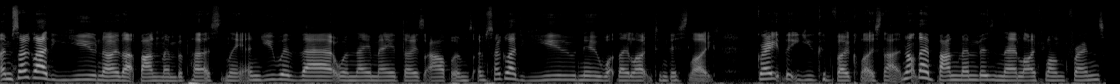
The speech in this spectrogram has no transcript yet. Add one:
i'm so glad you know that band member personally and you were there when they made those albums i'm so glad you knew what they liked and disliked Great that you could vocalize that. Not their band members and their lifelong friends.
